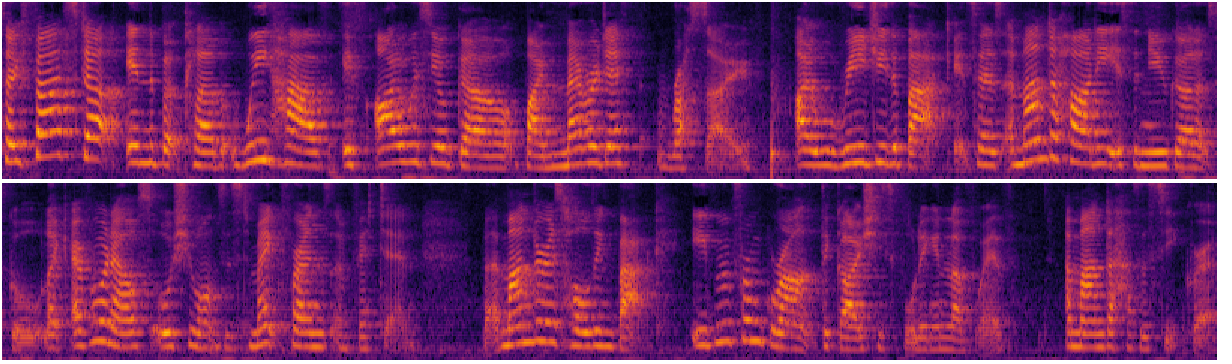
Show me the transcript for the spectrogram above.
So first up in the book club, we have If I Was Your Girl by Meredith Russo. I will read you the back. It says, Amanda Hardy is the new girl at school. Like everyone else, all she wants is to make friends and fit in. But Amanda is holding back, even from Grant, the guy she's falling in love with. Amanda has a secret.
